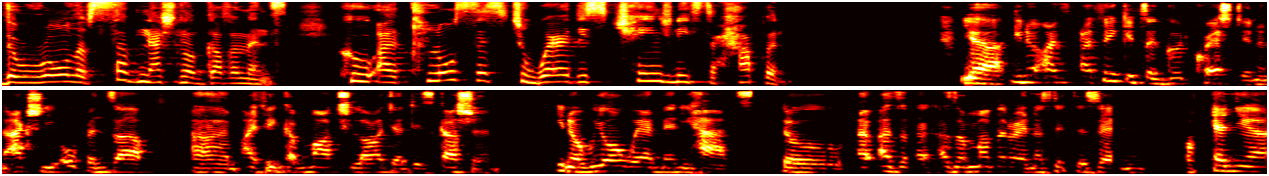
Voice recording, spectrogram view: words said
the role of subnational governments who are closest to where this change needs to happen. Yeah, you know, I, I think it's a good question and actually opens up, um, I think, a much larger discussion you know, we all wear many hats. So as a, as a mother and a citizen of Kenya,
